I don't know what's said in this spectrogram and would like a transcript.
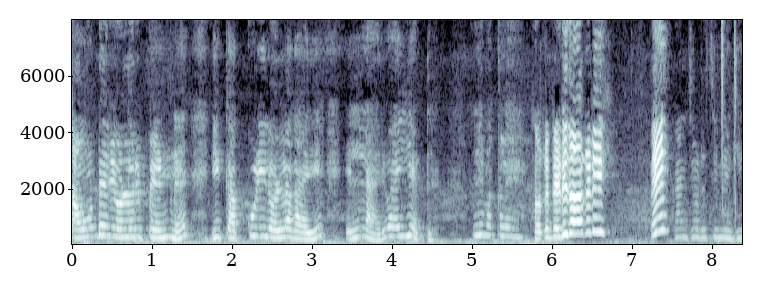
സൗന്ദര്യമുള്ള ഒരു പെണ്ണ് ഈ കക്കുഴിയിലുള്ള കാര്യം എല്ലാരും അയ്യട്ട്. അല്ലേ മക്കളെ? കാണിച്ചോട് കൊടുച്ചിന്നേക്ക്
